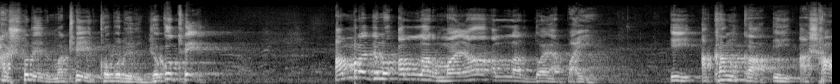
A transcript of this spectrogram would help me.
হাসরের মাঠে, কবরের জগতে আমরা যেন আল্লাহর মায়া, আল্লাহর দয়া পাই। এই আকাঙ্ক্ষা, এই আশা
